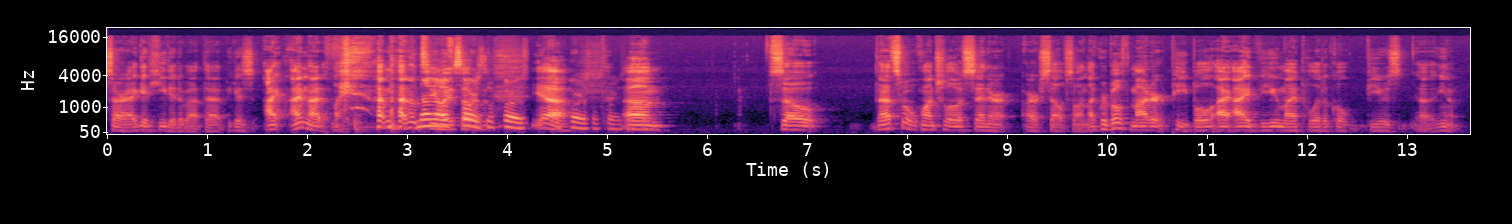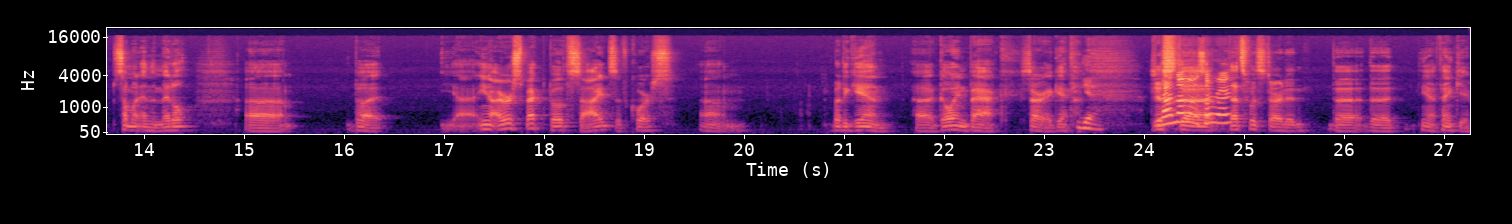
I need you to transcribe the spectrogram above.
Sorry, I get heated about that because I I'm not like I'm not. I don't No, see no, of course, of course. Yeah. Of course, of course. Um, so that's what Juan Choloa center ourselves on. Like we're both moderate people. I, I view my political views, uh, you know, somewhat in the middle. Uh, but yeah, you know, I respect both sides, of course. Um, but again, uh, going back, sorry again. yeah. Just, No, no, no, it's uh, all right. That's what started the the yeah. Thank you.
